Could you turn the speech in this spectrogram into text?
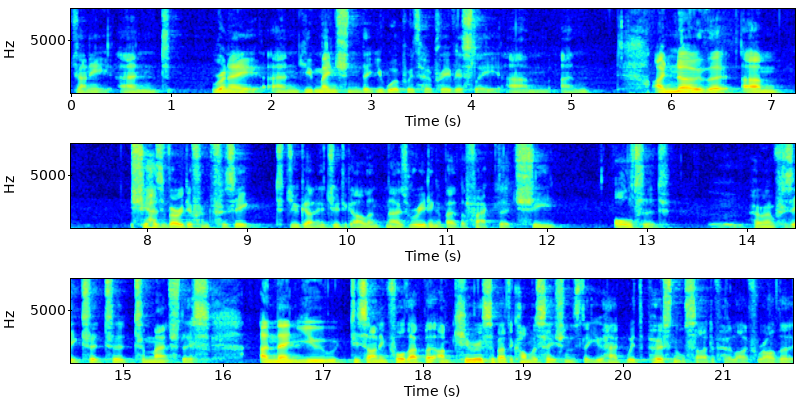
Jany, and Renee, and you mentioned that you worked with her previously, um, and I know that um, she has a very different physique to Judy Garland, and I was reading about the fact that she altered her own physique to, to, to match this and then you designing for that. But I'm curious about the conversations that you had with the personal side of her life, rather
